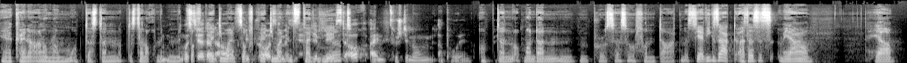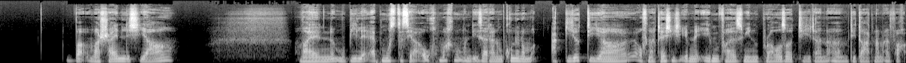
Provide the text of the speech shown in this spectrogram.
Ja, keine Ahnung, ob das dann, ob das dann auch mit, mit Software, ja die man, Software, die man installiert, auch eine Zustimmung abholen. Ob dann, ob man dann ein Prozessor von Daten ist. Ja, wie gesagt, also das ist, ja, ja, wahrscheinlich ja, weil eine mobile App muss das ja auch machen und die ist ja dann im Grunde genommen agiert die ja auf einer technischen Ebene ebenfalls wie ein Browser, die dann ähm, die Daten dann einfach,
